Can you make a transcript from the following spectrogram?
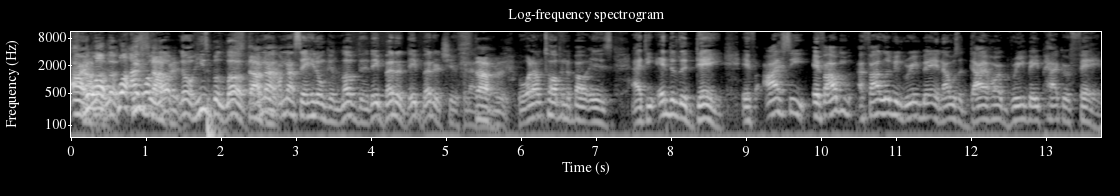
All right, Well, look, well, he's beloved. it. No, he's beloved. Stop I'm not. it. I'm not saying he don't get loved there. They better. They better cheer for that. Stop man. it. But what I'm talking about is, at the end of the day, if I see, if I'm, if I live in Green Bay and I was a diehard Green Bay Packer fan,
